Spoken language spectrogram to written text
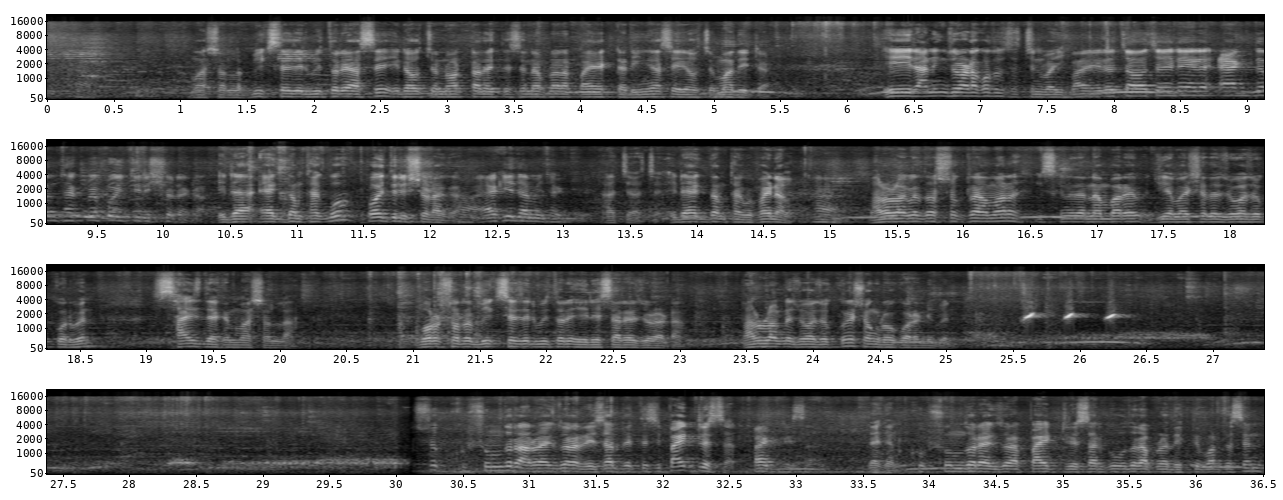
মার্শাল্লাহ বিগ সাইজের ভিতরে আছে এটা হচ্ছে নটটা দেখতেছেন আপনারা পায়ে একটা রিং আছে এটা হচ্ছে মাদিটা এই রানিং জোড়াটা কত চাচ্ছেন ভাই? ভাই এটা চাওয়া চাই এটা একদম থাকবে পঁয়ত্রিশশো টাকা। এটা একদম থাকব? পঁয়ত্রিশশো টাকা? হ্যাঁ, একই দামি থাকবে। আচ্ছা আচ্ছা এটা একদম থাকবে ফাইনাল হ্যাঁ। ভালো লাগলে দর্শকরা আমার স্ক্রিনের নাম্বারে জিয়া ভাইয়ের সাথে যোগাযোগ করবেন। সাইজ দেখেন মার্শাল্লাহ বড় সড়ো বিগ সাইজের ভিতরে এই রেসারের জোড়াটা। ভালো লাগলে যোগাযোগ করে সংগ্রহ করে নেবেন। দর্শক, খুব সুন্দর আরও এক জোড়া রেসার দেখতেছি পাইট রেসার পাইট রেসার দেখেন খুব সুন্দর এক জোড়া পাইট রেসার কবুতর আপনারা দেখতে পারতেছেন।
